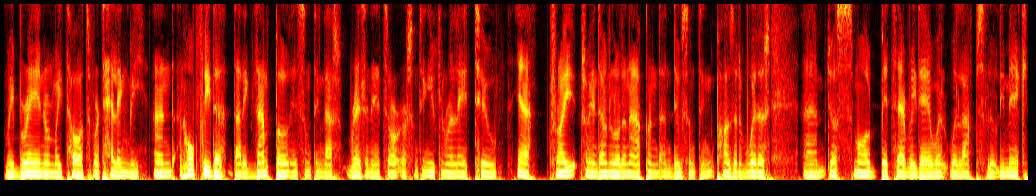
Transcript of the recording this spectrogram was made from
my brain or my thoughts were telling me. And and hopefully the, that example is something that resonates or, or something you can relate to. Yeah try try and download an app and, and do something positive with it um, just small bits every day will, will absolutely make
